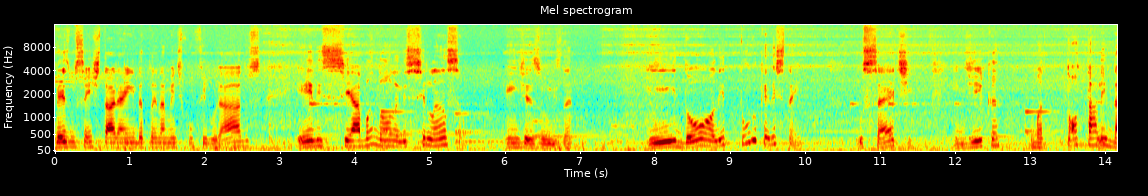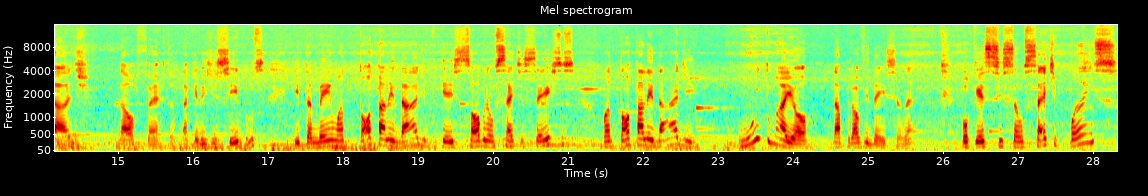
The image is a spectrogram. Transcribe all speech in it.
mesmo sem estar ainda plenamente configurados, eles se abandonam, eles se lançam em Jesus, né? E doam ali tudo que eles têm. O sete indica uma totalidade da oferta daqueles discípulos e também uma totalidade, porque sobram sete cestos, uma totalidade muito maior da providência, né? Porque se são sete pães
